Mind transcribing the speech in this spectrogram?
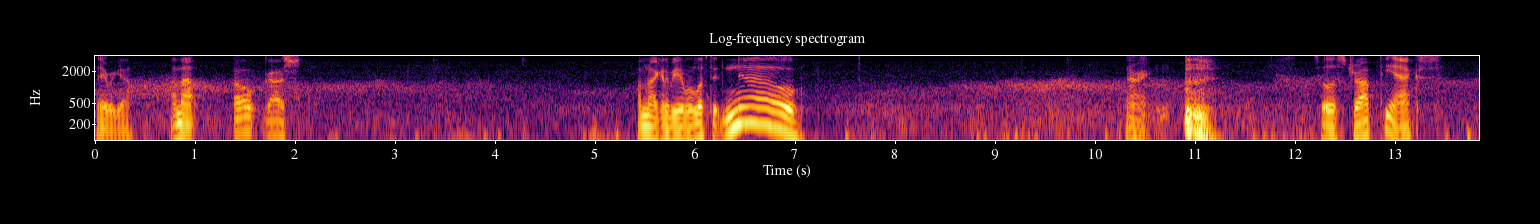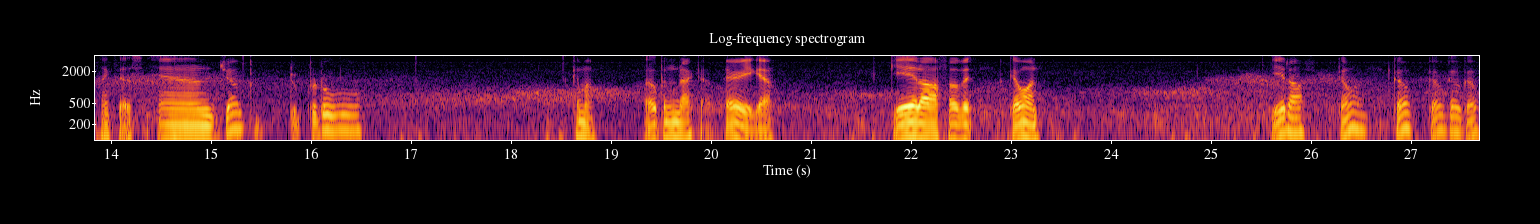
There we go. I'm out. Oh gosh. I'm not going to be able to lift it. No. Alright. so let's drop the axe like this and jump. Come on. Open back up. There you go. Get off of it. Go on. Get off. Go on. Go, go, go, go.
